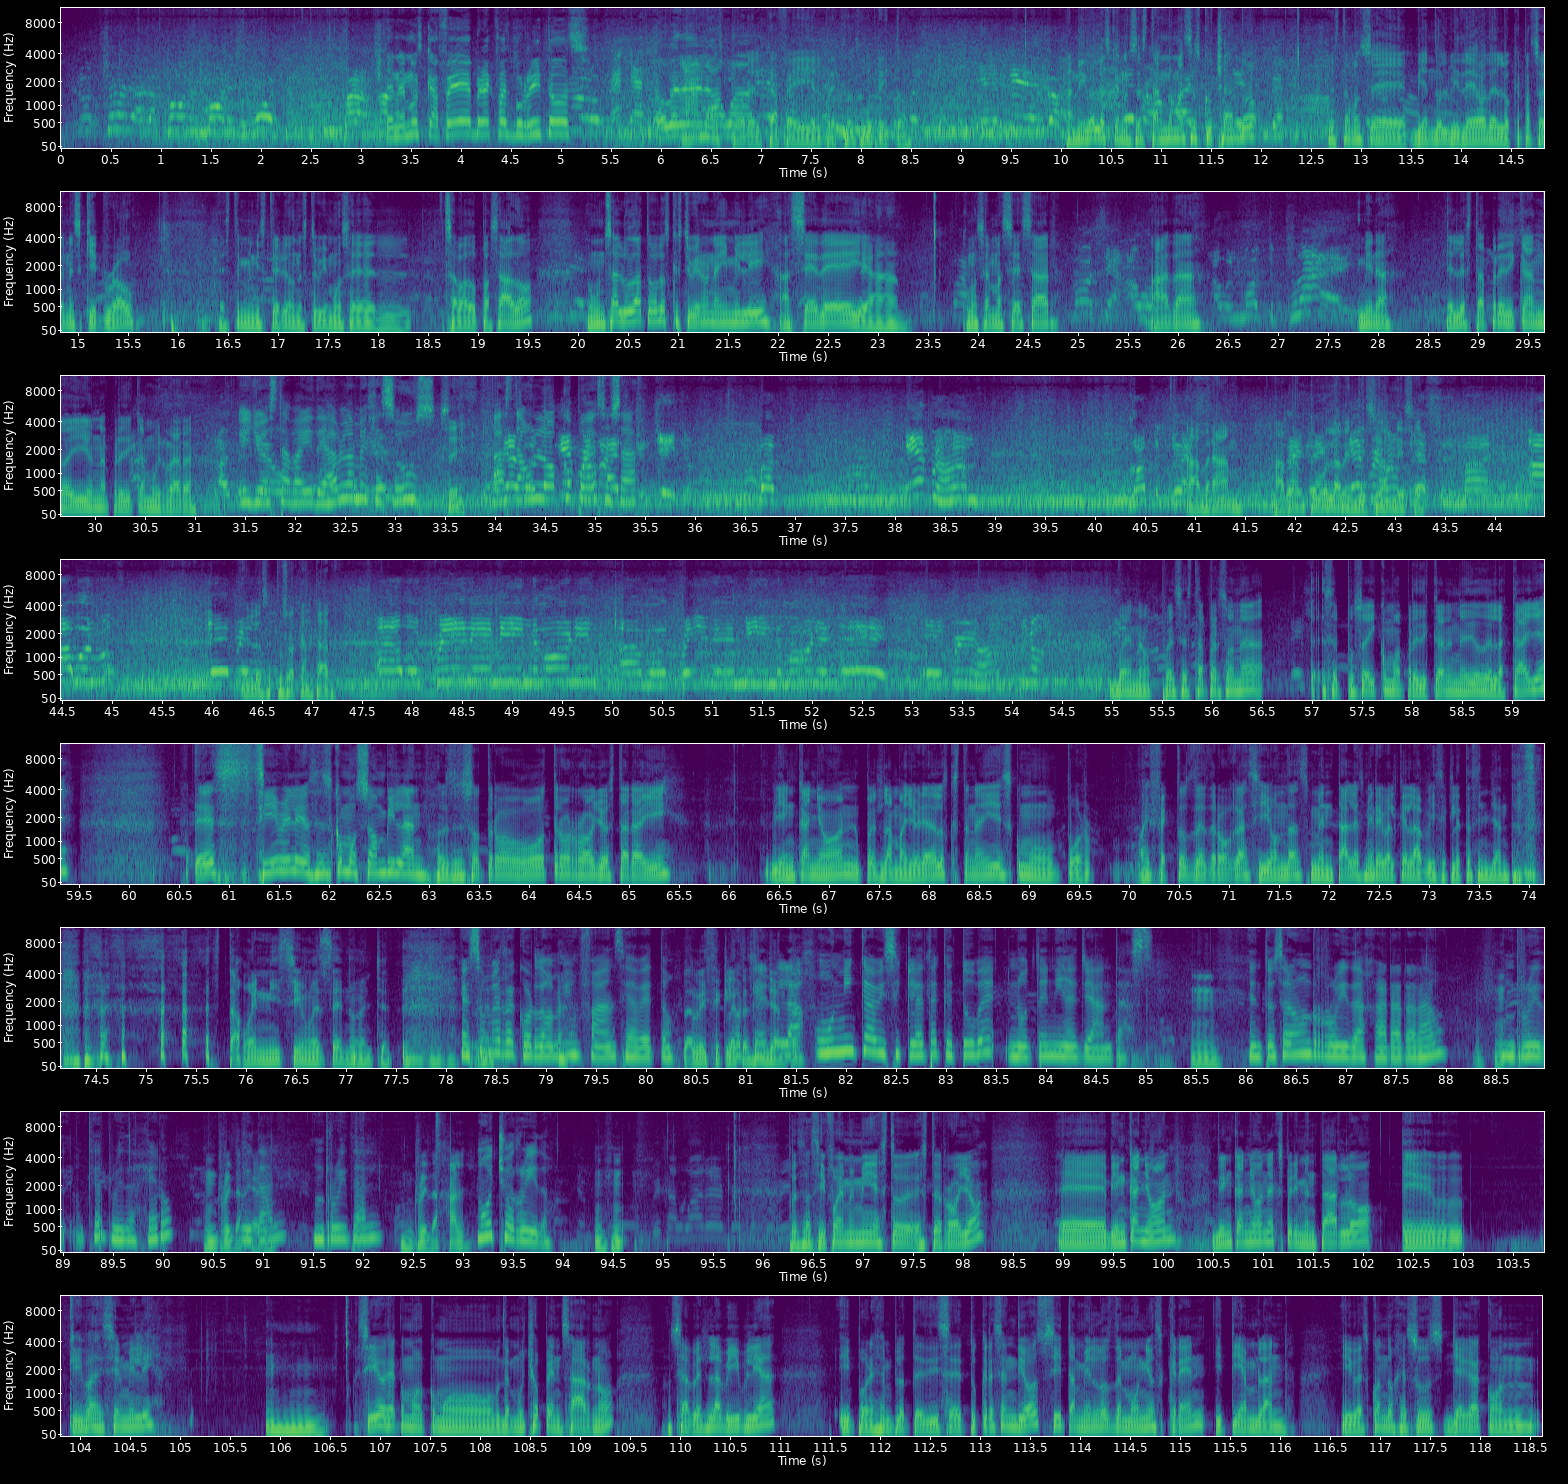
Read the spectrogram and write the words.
Tenemos café, breakfast, burritos. Vamos agua. por el café y el breakfast burrito. Amigos, los que nos están nomás escuchando, estamos eh, viendo el video de lo que pasó en Skid Row, este ministerio donde estuvimos el sábado pasado. Un saludo a todos los que estuvieron ahí, Emily, a Sede y a, ¿cómo se llama? César, Ada. Mira, él está predicando ahí una prédica muy rara. Y yo estaba ahí de, háblame Jesús. Sí, Hasta un loco puedes usar. Abraham. Abraham tuvo la bendición, dice. Él lo se puso a cantar. Bueno, pues esta persona eh, se puso ahí como a predicar en medio de la calle. Es, sí, es como Zombieland. Pues es otro, otro rollo estar ahí. Bien cañón. Pues la mayoría de los que están ahí es como por efectos de drogas y ondas mentales. Mira, igual que la bicicleta sin llantas. Está buenísimo ese, no manches. Eso me recordó a mi infancia, Beto. La bicicleta Porque sin la llantas. única bicicleta que tuve no tenía llantas. Mm, Entonces era un ruidajarararao. Un ruido, ¿qué? ¿Ruidajero? un ruidajero. ¿Ruidal? Un ruidal. Un ruidajal. Mucho ruido. Pues así fue, Mimi, esto, este rollo. Eh, bien cañón, bien cañón experimentarlo. Eh, ¿Qué iba a decir, Mili? Mm, sí, o sea, como, como de mucho pensar, ¿no? O sea, ves la Biblia y, por ejemplo, te dice, ¿tú crees en Dios? Sí, también los demonios creen y tiemblan. Y ves cuando Jesús llega con,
